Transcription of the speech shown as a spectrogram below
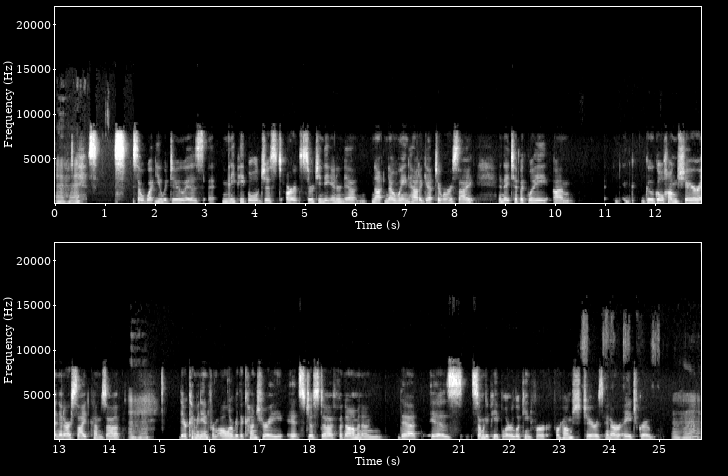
Mm-hmm. So, what you would do is uh, many people just are searching the internet, not knowing how to get to our site, and they typically um, Google home share, and then our site comes up. Mm-hmm. They're coming in from all over the country. It's just a phenomenon that is so many people are looking for for home shares in our age group. Mm-hmm.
